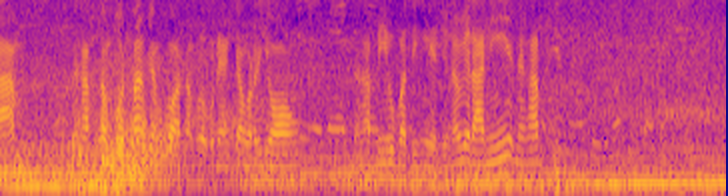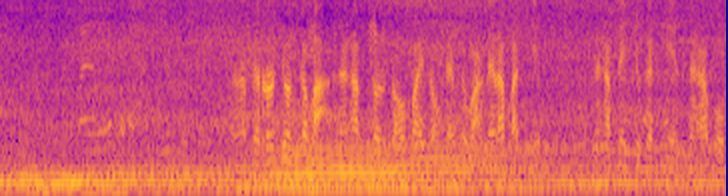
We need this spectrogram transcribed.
3013 นะครับตำบลมาบยางพรอำเภอปลวกแดงจังหวัดระยองนะครับ มีอุบัติเหตุอยู่ณเวลานี้นะครับเป็นรถยนต์กระบะนะครับ ชนเสาไฟสองแสงสว่างได้รับบาดเจ็บ นะครับในจุดเกิดเหตุนะครับผม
